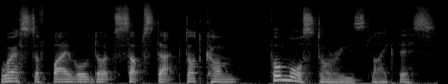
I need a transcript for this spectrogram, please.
worstofbible.substack.com for more stories like this.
